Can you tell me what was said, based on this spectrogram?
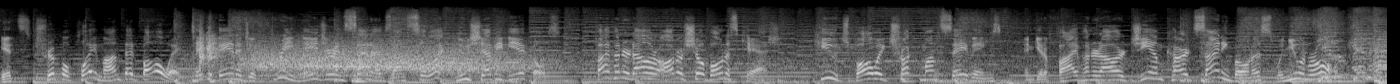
It's triple play month at Ballweg. Take advantage of three major incentives on select new Chevy vehicles. $500 auto show bonus cash, huge Ballweg truck month savings, and get a $500 GM card signing bonus when you enroll. You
